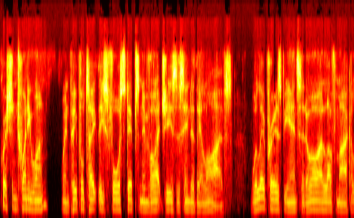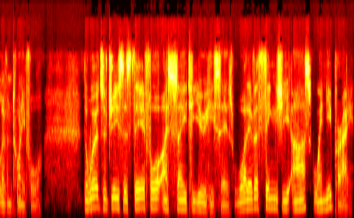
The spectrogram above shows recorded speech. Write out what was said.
Question 21 When people take these four steps and invite Jesus into their lives, will their prayers be answered? Oh, I love Mark 11 24. The words of Jesus, therefore I say to you, he says, whatever things ye ask when ye pray,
